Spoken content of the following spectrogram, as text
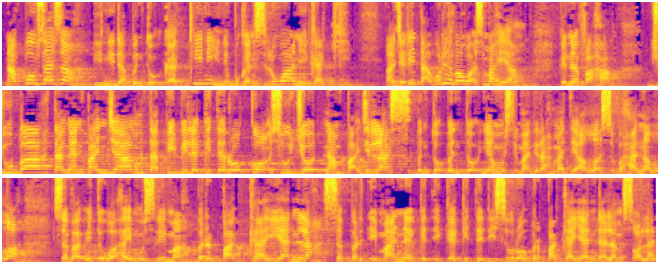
Napa ustazah? Ini dah bentuk kaki ni, ini bukan seluar ni kaki. Ha, jadi tak boleh bawa sembahyang. Kena faham. Jubah tangan panjang tapi bila kita rokok sujud nampak jelas bentuk-bentuknya muslimat dirahmati Allah Subhanallah sebab itu wahai muslimah berpakaianlah seperti mana ketika kita disuruh berpakaian dalam solat.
